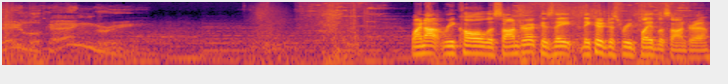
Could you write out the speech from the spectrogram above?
They look angry. Why not recall Lissandra? Because they, they could have just replayed Lissandra.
